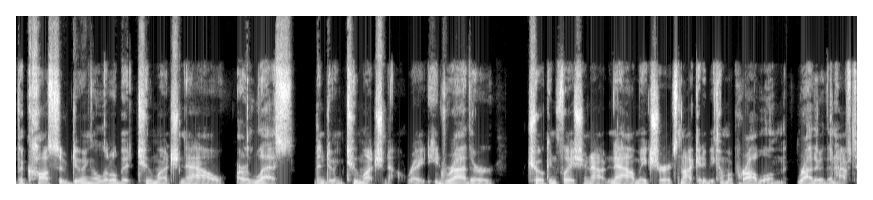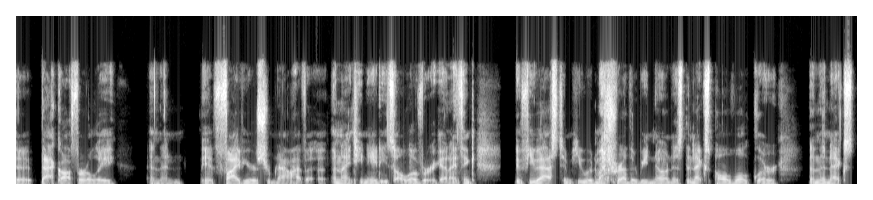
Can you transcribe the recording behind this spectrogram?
the costs of doing a little bit too much now are less than doing too much now, right? He'd rather choke inflation out now, make sure it's not going to become a problem, rather than have to back off early and then five years from now have a, a, 1980s all over again. I think if you asked him, he would much rather be known as the next Paul Volcker than the next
